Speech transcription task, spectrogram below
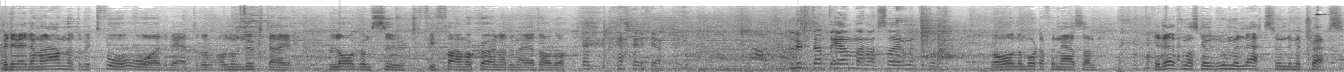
Men du vet när man har använt dem i två år, du vet, och de, om de luktar lagom surt, fy fan vad sköna de är att ha då. ja. Luktar inte remmarna så är de inte bra. Bara håll dem borta från näsan. Det är därför man ska ro med lats under med traps.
